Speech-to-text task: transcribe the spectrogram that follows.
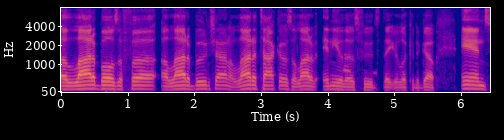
a lot of bowls of pho, a lot of banchan, a lot of tacos, a lot of any of those foods that you're looking to go. And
